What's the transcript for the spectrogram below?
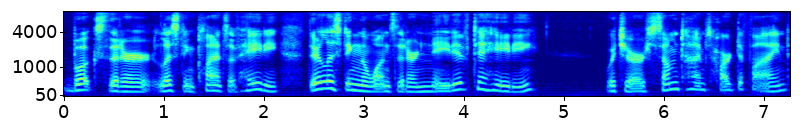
books that are listing plants of Haiti, they're listing the ones that are native to Haiti, which are sometimes hard to find.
